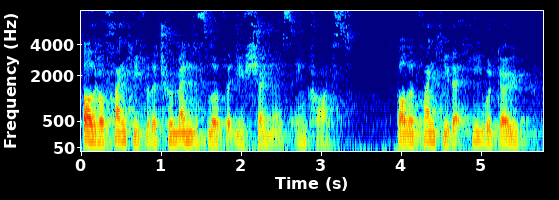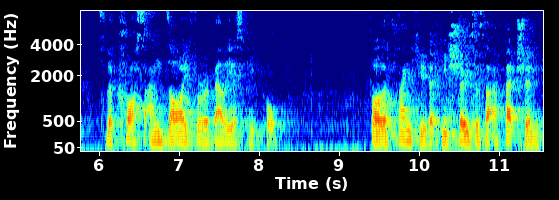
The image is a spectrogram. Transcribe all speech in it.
Father God, thank you for the tremendous love that you've shown us in Christ. Father, thank you that he would go to the cross and die for rebellious people. Father, thank you that he shows us that affection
